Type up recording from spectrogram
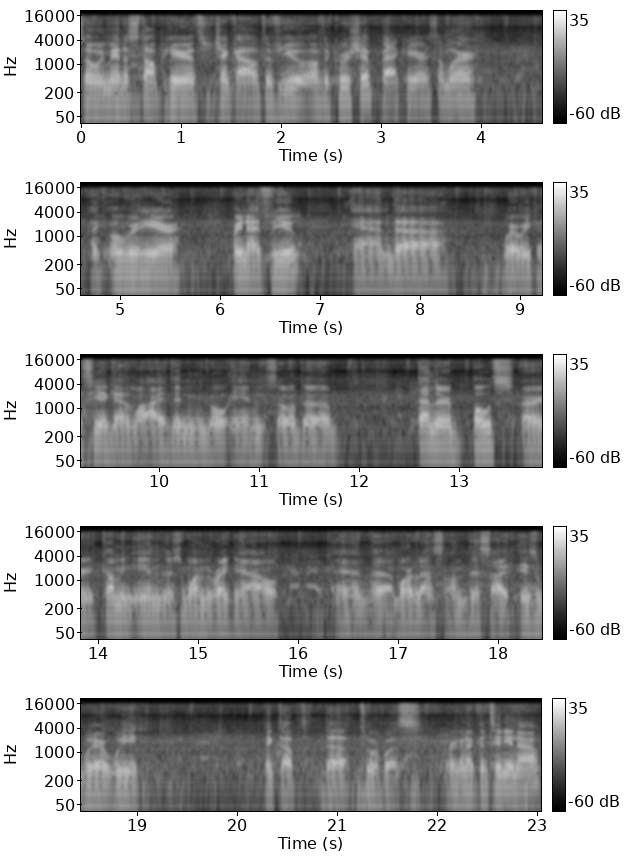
So we made a stop here to check out the view of the cruise ship back here somewhere, like over here. Very nice view. And uh, where we can see again why I didn't go in. So the tender boats are coming in. There's one right now. And uh, more or less on this side is where we picked up the tour bus. We're gonna continue now.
